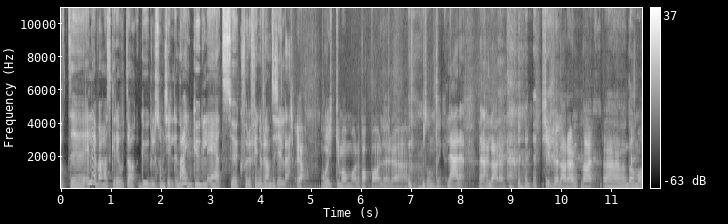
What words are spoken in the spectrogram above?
at uh, elever har skrevet opp da Google som kilde. Nei, mm. Google er et søk for å finne fram til kilder. Ja, og ikke mamma eller pappa eller uh, sånne ting. læreren. Eller læreren. kilde, læreren. Nei, uh, da må,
